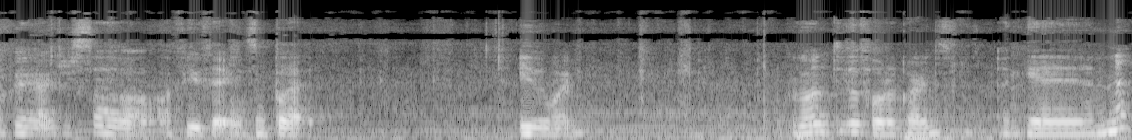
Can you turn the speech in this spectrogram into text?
Okay, I just saw a few things, but either way we're going through the photo cards again.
